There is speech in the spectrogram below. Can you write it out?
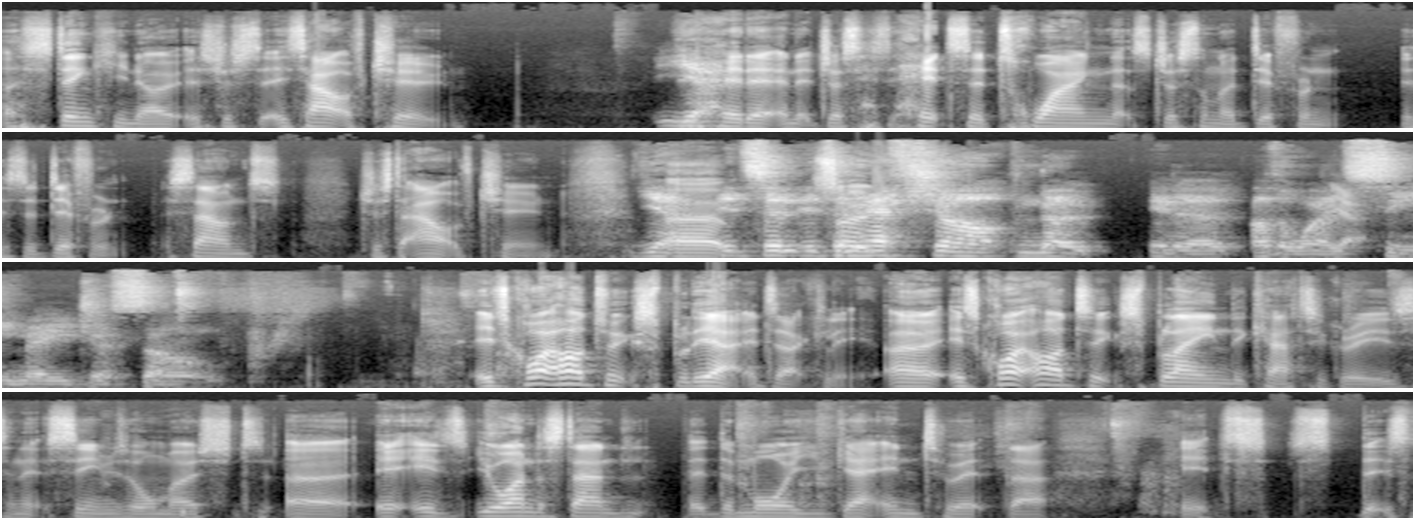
a stinky note is just it's out of tune. You Yeah, hit it and it just hits a twang that's just on a different is a different sounds just out of tune. yeah. Uh, it's an it's so- an F sharp note in a otherwise Yeah. C major song. It's quite hard to explain. Yeah, exactly. Uh, it's quite hard to explain the categories, and it seems almost uh, it is. You understand the more you get into it that it's it's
